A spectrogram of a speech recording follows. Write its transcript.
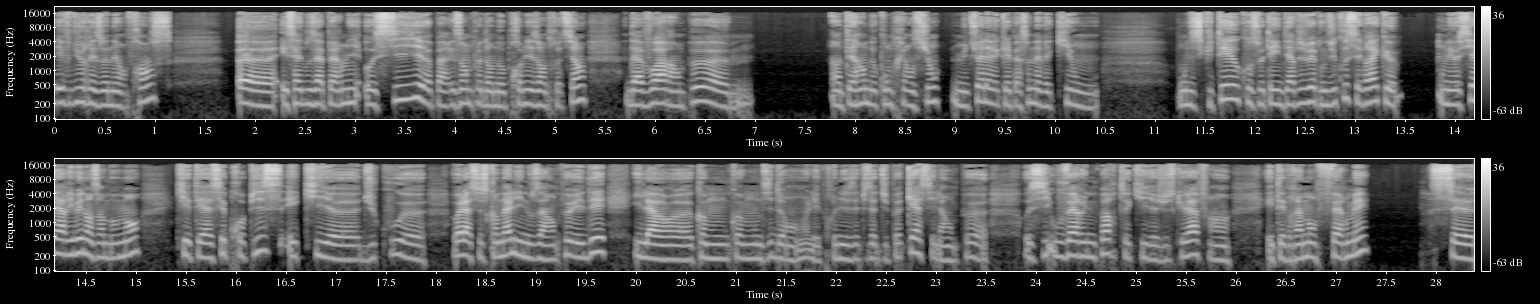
est venu résonner en France. Et ça nous a permis aussi, par exemple, dans nos premiers entretiens, d'avoir un peu un terrain de compréhension mutuelle avec les personnes avec qui on, on discutait ou qu'on souhaitait interviewer. Donc, du coup, c'est vrai que on est aussi arrivé dans un moment qui était assez propice et qui, euh, du coup, euh, voilà, ce scandale, il nous a un peu aidé. Il a, euh, comme, comme on dit dans les premiers épisodes du podcast, il a un peu aussi ouvert une porte qui, jusque-là, était vraiment fermée. ce,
